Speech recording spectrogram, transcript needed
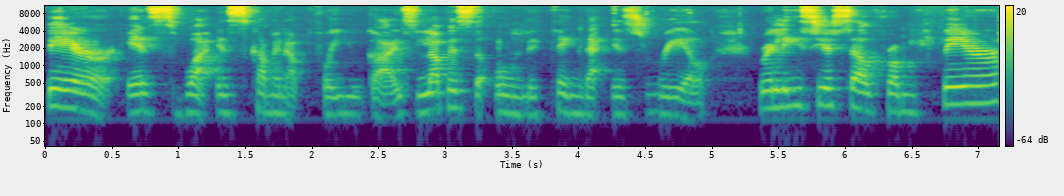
fear, is what is coming up for you guys. Love is the only thing that is real. Release yourself from fear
